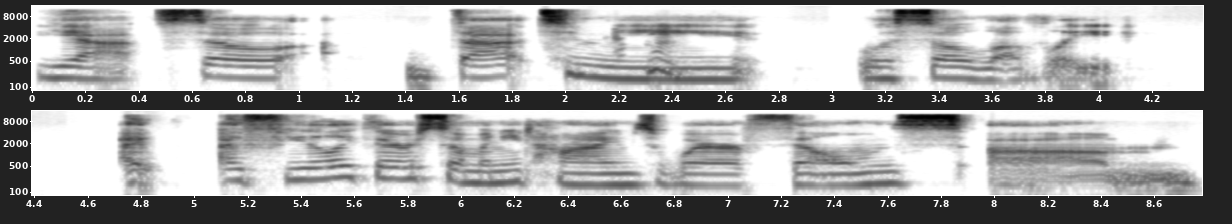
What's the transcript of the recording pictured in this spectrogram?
yeah, so that to me was so lovely. I, I feel like there are so many times where films um,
